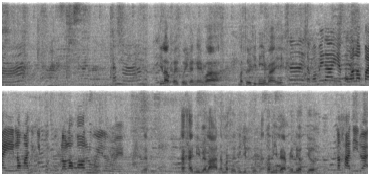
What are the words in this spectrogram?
มะกันน้ที่เราเคยคุยกันไงว่า มาซื้อที่นี่ไหมำใช่ แต่ว่าไม่ได้ไง เพราะว่าเราไปเรามาถึงญี่ปุ่นปุ๊บแล้วเราก็ลุยเลยเนี่ย ถ้าใครมีเวลานะมาซื้อที่ญี่ปุ่นอะจะมีแบบให้เลือกเยอะ ราคาดีด้วย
